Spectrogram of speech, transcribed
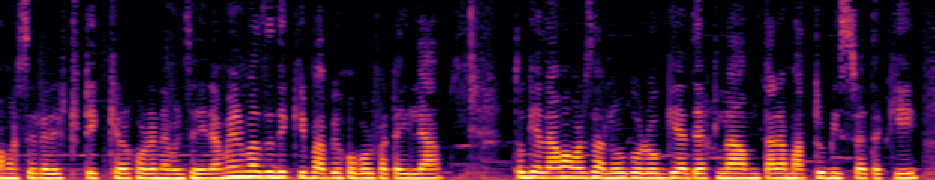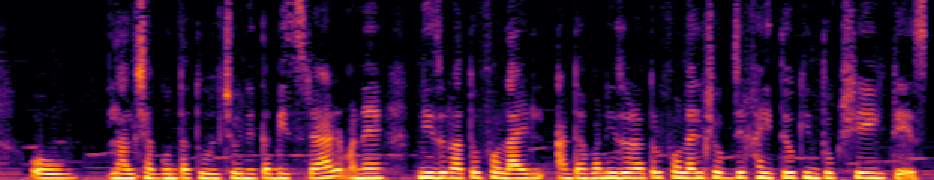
আমার ছেলের একটু টেক কেয়ার করেন, আমি চাইলাম এর মাঝে দেখি বাবে খবর ফাটাইলাম তো গেলাম, আমার জালোর গরো গিয়া দেখলাম, তারা মাত্র বিশ্রা থাকি ও লাল শাক শাকগুনটা তুলছো নিতা বিশ্রার মানে নিজেরা তো ফলাইল আড্ডা বা নিজের তো ফলাইল সবজি খাইতেও কিন্তু সেই টেস্ট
